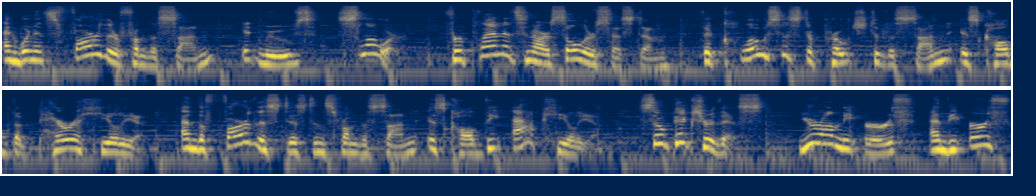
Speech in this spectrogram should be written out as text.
And when it's farther from the Sun, it moves slower. For planets in our solar system, the closest approach to the Sun is called the perihelion, and the farthest distance from the Sun is called the aphelion. So picture this you're on the Earth, and the Earth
